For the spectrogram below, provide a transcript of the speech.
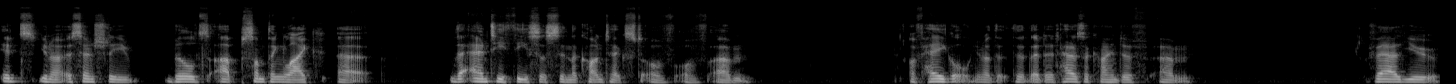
it, you know, essentially builds up something like uh, the antithesis in the context of of um, of Hegel. You know that that it has a kind of um, value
